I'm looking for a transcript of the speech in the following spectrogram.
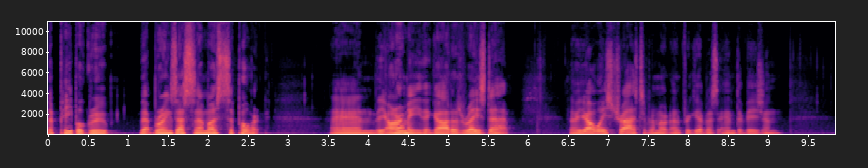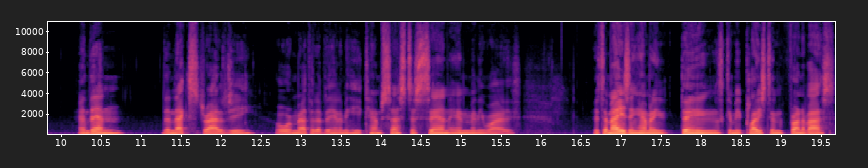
the people group that brings us the most support and the army that God has raised up. So he always tries to promote unforgiveness and division. And then the next strategy or method of the enemy. He tempts us to sin in many ways. It's amazing how many things can be placed in front of us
